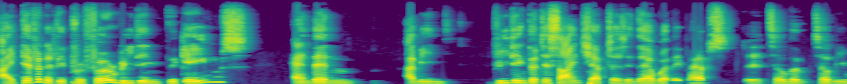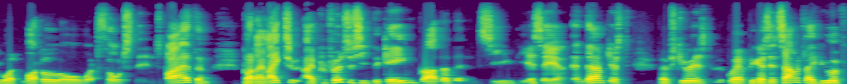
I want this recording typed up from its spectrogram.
I definitely prefer reading the games and then I mean reading the design chapters in there where they perhaps uh, tell them tell me what model or what thoughts they inspired them. But I like to I prefer to see the game rather than seeing the essay. And, and then I'm just perhaps curious where because it sounds like you have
